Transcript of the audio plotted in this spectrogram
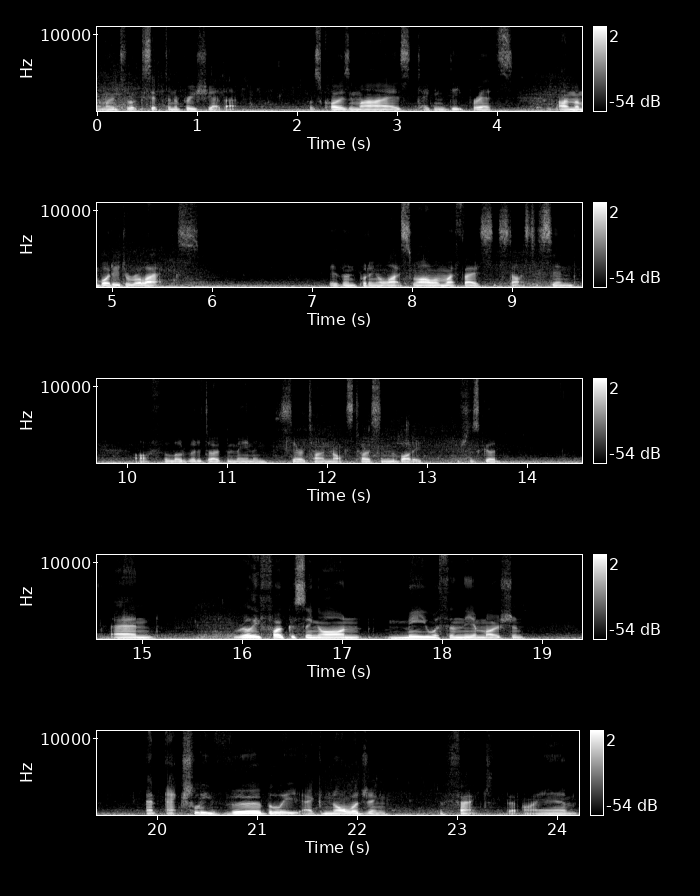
and learn to accept and appreciate that. Just closing my eyes, taking deep breaths, allowing my body to relax. Even putting a light smile on my face, it starts to send off a little bit of dopamine and serotonin, oxytocin in the body which is good. And really focusing on me within the emotion and actually verbally acknowledging the fact that I am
